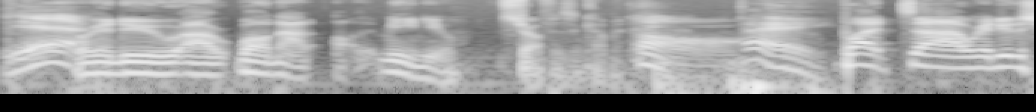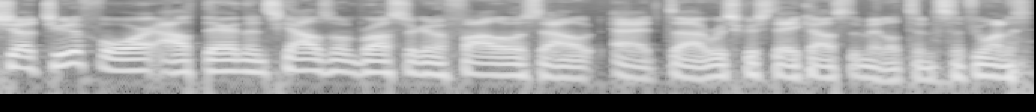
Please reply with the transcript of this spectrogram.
Yeah. We're going to do, uh, well, not me and you. Stroff isn't coming. Oh. Hey. But uh, we're going to do the show 2 to 4 out there, and then Scalzo and Bruss are going to follow us out at uh, Ruth's Chris Steakhouse in Middleton. So if you want to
